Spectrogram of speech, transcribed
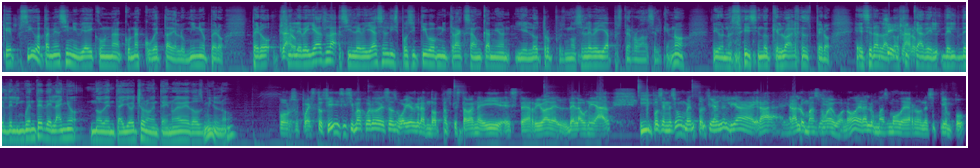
que sigo también sin inhibía ahí con una, con una cubeta de aluminio, pero, pero si le veías la, si le veías el dispositivo Omnitrax a un camión y el otro pues no se le veía, pues te robabas el que no. Digo, no estoy diciendo que lo hagas, pero esa era la lógica del, del, del delincuente del año 98, 99, 2000, ¿no? Por supuesto, sí, sí, sí me acuerdo de esas boyas grandotas que estaban ahí este, arriba del, de la unidad. Y pues en ese momento, al final del día, era, era lo más nuevo, ¿no? Era lo más moderno en ese tiempo.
